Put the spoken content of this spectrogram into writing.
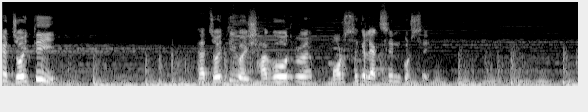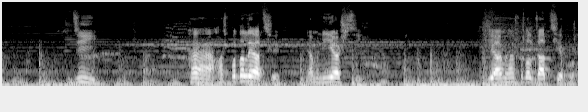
কে? চৈতি? হ্যাঁ চৈতি, ওই সাগর মোটরসাইকেল অ্যাক্সিডেন্ট করছে। জি। হ্যাঁ হ্যাঁ হাসপাতালে আছে। আমি নিয়ে আসছি। জি, আমি হাসপাতাল যাচ্ছি এখন।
